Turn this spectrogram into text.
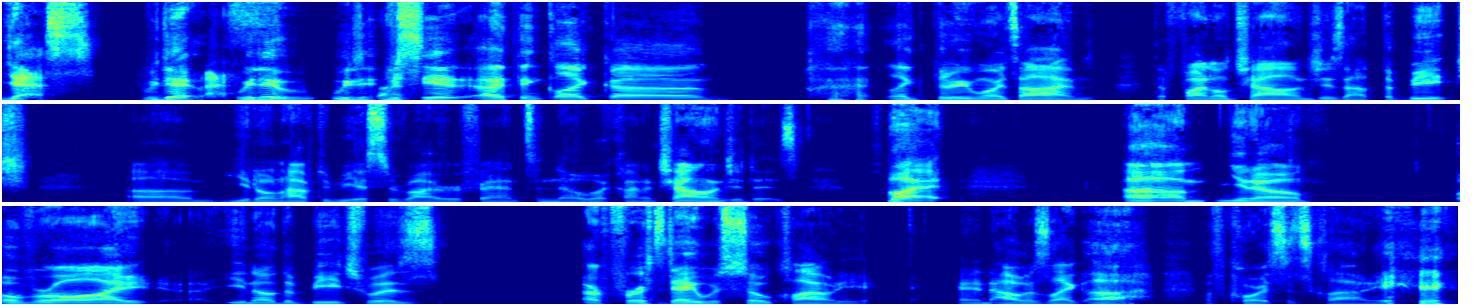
Yes, we do. Yes. We do. We do. we see it. I think like uh, like three more times. The final challenge is at the beach. Um, you don't have to be a Survivor fan to know what kind of challenge it is, but um, you know, overall, I you know the beach was our first day was so cloudy, and I was like, ah, of course it's cloudy.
